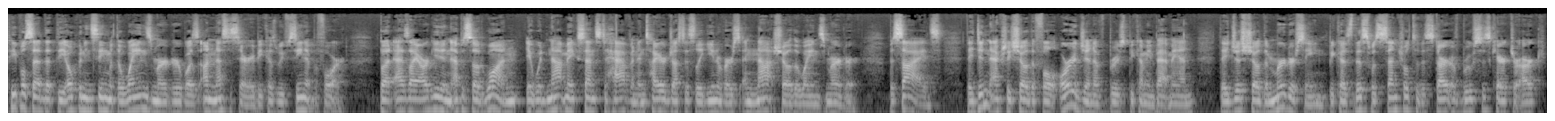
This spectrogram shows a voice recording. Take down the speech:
People said that the opening scene with the Waynes murder was unnecessary because we've seen it before. But as I argued in episode 1, it would not make sense to have an entire Justice League universe and not show the Waynes murder. Besides, they didn't actually show the full origin of Bruce becoming Batman, they just showed the murder scene because this was central to the start of Bruce's character arc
